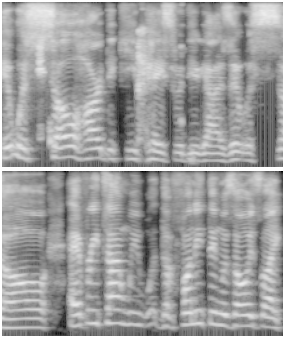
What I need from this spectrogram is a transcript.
It was so hard to keep pace with you guys. It was so every time we. The funny thing was always like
